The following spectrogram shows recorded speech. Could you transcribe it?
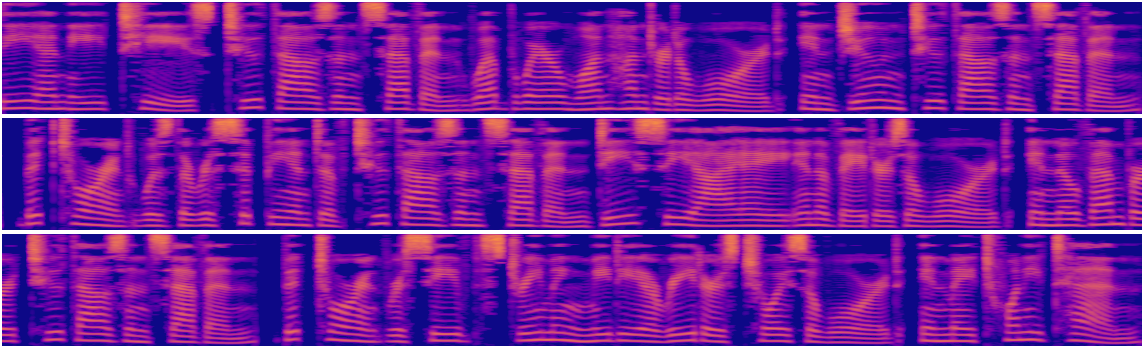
CNET's 2007 Webware 100 award. In June 2007, BitTorrent was the recipient of 2007 DCIA Innovators Award. In November 2007, BitTorrent received Streaming Media Readers' Choice Award. In May 2010,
